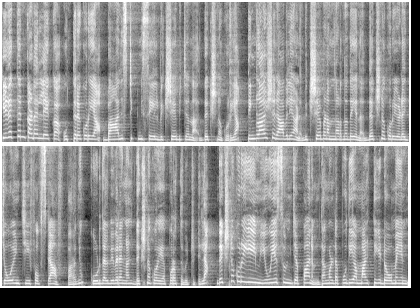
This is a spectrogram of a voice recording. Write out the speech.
കിഴക്കൻ കടലിലേക്ക് ഉത്തര കൊറിയ ബാലിസ്റ്റിക് മിസൈൽ വിക്ഷേപിച്ചെന്ന് ദക്ഷിണ കൊറിയ. തിങ്കളാഴ്ച രാവിലെയാണ് വിക്ഷേപണം നടന്നതെന്ന് ദക്ഷിണ കൊറിയയുടെ ജോയിന്റ് ചീഫ് ഓഫ് സ്റ്റാഫ് പറഞ്ഞു. കൂടുതൽ വിവരങ്ങൾ ദക്ഷിണ കൊറിയ പുറത്തുവിട്ടിട്ടില്ല. ദക്ഷിണ കൊറിയയും യു എസും ജപ്പാനും തങ്ങളുടെ പുതിയ മൾട്ടി ഡൊമൈൻ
